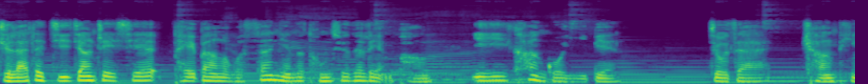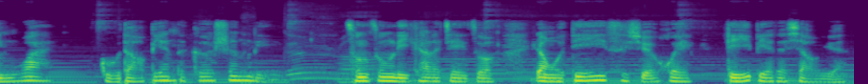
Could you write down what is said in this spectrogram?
只来得及将这些陪伴了我三年的同学的脸庞一一看过一遍，就在长亭外古道边的歌声里，匆匆离开了这座让我第一次学会离别的校园。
